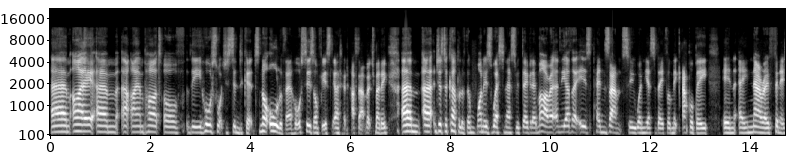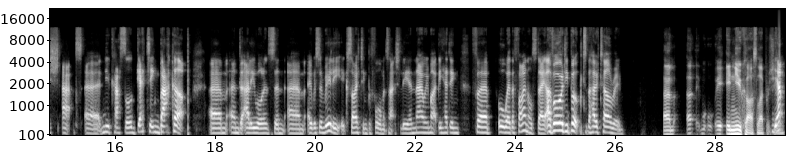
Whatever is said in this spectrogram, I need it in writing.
Um, I am uh, I am part of the Horse Watchers Syndicate. Not all of their horses, obviously. I don't have that much money. Um, uh, just a couple of them. One is Western S with David O'Meara, and the other is Penzance, who won yesterday for Mick Appleby in a narrow finish at uh, Newcastle, getting back up um, under Ali Rawlinson. Um, it was a really exciting performance, actually. And now we might be heading for all weather finals day. I've already booked the hotel room. Um, uh, in Newcastle, I presume. Yep,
